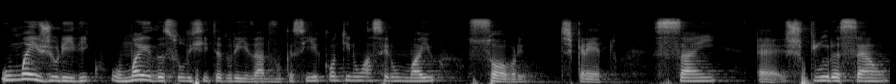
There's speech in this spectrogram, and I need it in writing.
O meio jurídico, o meio da solicitadoria e da advocacia, continua a ser um meio sóbrio, discreto, sem uh, exploração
